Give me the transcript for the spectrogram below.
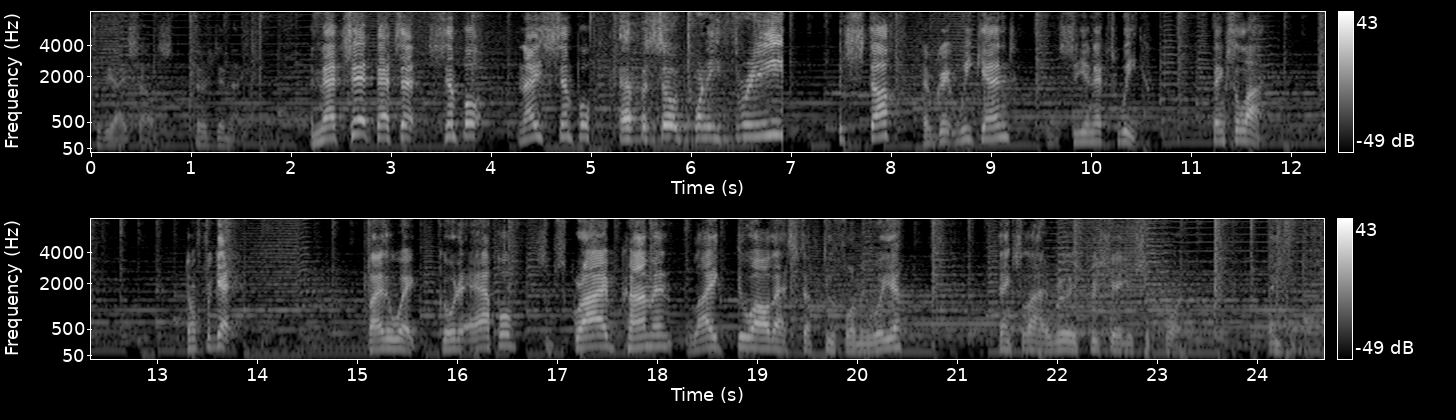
to the Ice House Thursday night, and that's it. That's a simple, nice, simple episode 23. Good stuff. Have a great weekend. We'll see you next week. Thanks a lot. Don't forget, by the way, go to Apple, subscribe, comment, like, do all that stuff too for me, will you? Thanks a lot. I really appreciate your support. Thank you.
